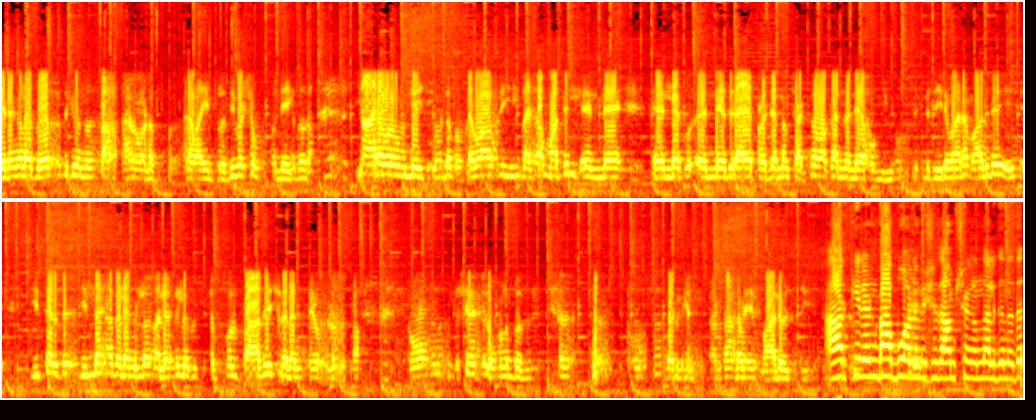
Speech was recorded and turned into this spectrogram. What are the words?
ജനങ്ങളെ വേർതിരിക്കുന്ന സ്ഥാനമാണ് പ്രധാനമായും പ്രതിപക്ഷം ഉന്നയിക്കുന്നത്. ഈ ആരോപണം ഉന്നയിച്ചുകൊണ്ട് പരമാവധി ഈ വനിതാ മതിൽ എന്നെതിരായ പ്രചരണം ശക്തമാക്കാൻ തന്നെയാവും യു എഫിന്റെ തീരുമാനം. അതിന് ഇത്തരത്തിൽ ജില്ലാ തലങ്ങളിലും അല്ലെങ്കിൽ ഇപ്പോൾ പ്രാദേശിക തലങ്ങളിലും ആലോചിക്കും ആർ കിരൺ ബാബുവാണ് വിശദാംശങ്ങൾ നൽകുന്നത്.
